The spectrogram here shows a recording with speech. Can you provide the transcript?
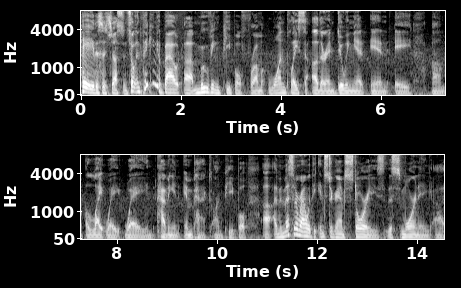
Hey, this is Justin. So, in thinking about uh, moving people from one place to other and doing it in a um, a lightweight way and having an impact on people, uh, I've been messing around with the Instagram stories this morning. Uh,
